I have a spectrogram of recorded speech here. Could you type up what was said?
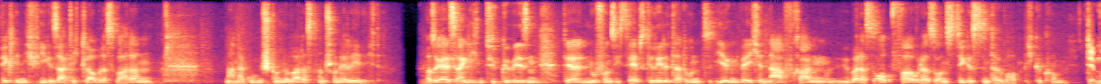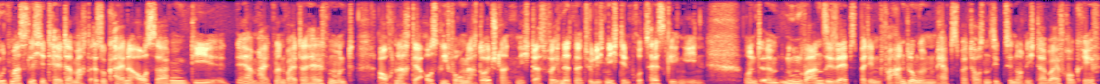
wirklich nicht viel gesagt. Ich glaube, das war dann, nach einer guten Stunde war das dann schon erledigt. Also er ist eigentlich ein Typ gewesen, der nur von sich selbst geredet hat und irgendwelche Nachfragen über das Opfer oder sonstiges sind da überhaupt nicht gekommen. Der mutmaßliche Täter macht also keine Aussagen, die Herrn Heidmann weiterhelfen und auch nach der Auslieferung nach Deutschland nicht. Das verhindert natürlich nicht den Prozess gegen ihn. Und ähm, nun waren Sie selbst bei den Verhandlungen im Herbst 2017 noch nicht dabei, Frau Gref.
